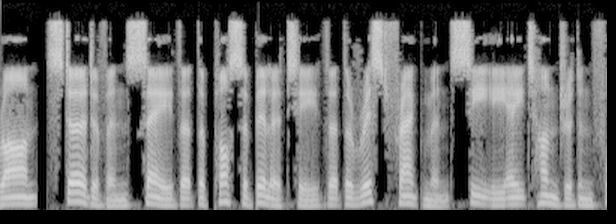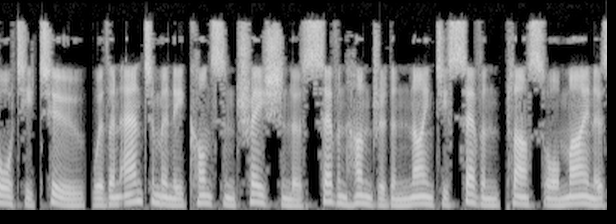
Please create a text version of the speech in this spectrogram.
Rahn, Sturdivan say that the possibility that the wrist fragment CE842 with an antimony concentration of 797 plus or minus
